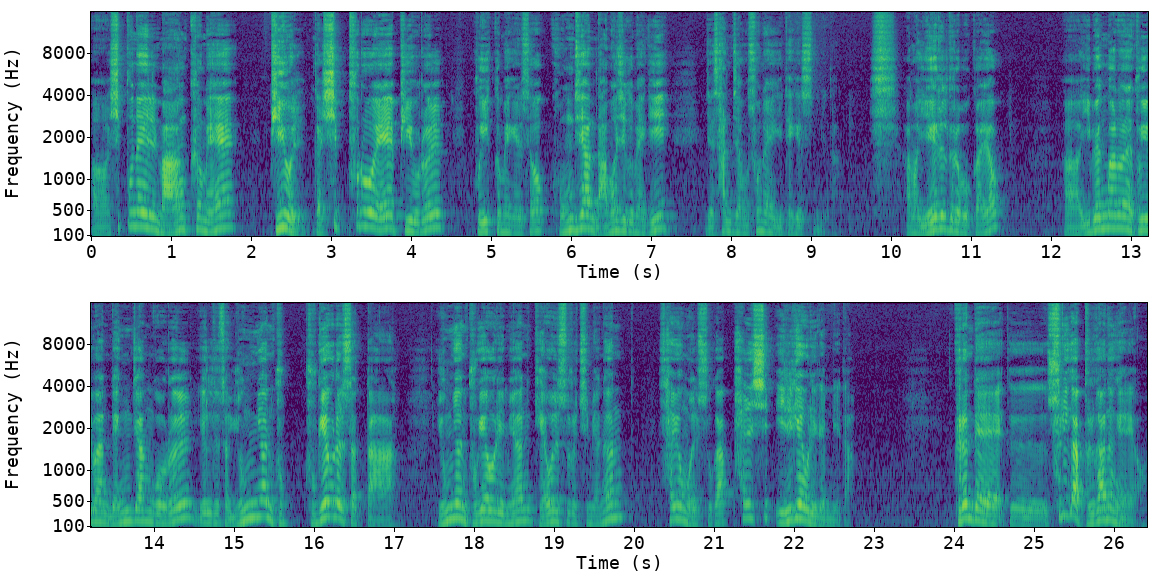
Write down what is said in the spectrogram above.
어, 10분의 1만큼의 비율, 그러니까 10%의 비율을 구입 금액에서 공제한 나머지 금액이 이제 산정 손해액이 되겠습니다. 아마 예를 들어 볼까요? 아, 200만 원에 구입한 냉장고를 예를 들어서 6년 9, 개월을 썼다. 6년 9개월이면 개월수로 치면은 사용 월수가 81개월이 됩니다. 그런데 그 수리가 불가능해요.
